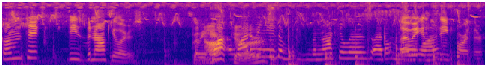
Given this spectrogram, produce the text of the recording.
come take these binoculars. There we go. why, why do we need the binoculars? I don't know That way we can why. see farther.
